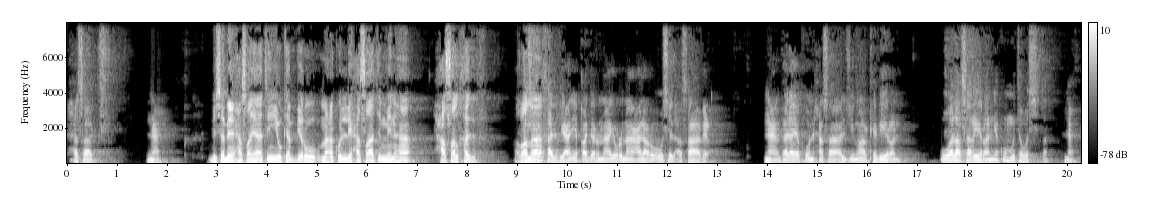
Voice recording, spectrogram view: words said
حصاة. نعم. بسبع حصيات يكبر مع كل حصاة منها حصى الخذف رمى حصى الخذف يعني قدر ما يرمى على رؤوس الأصابع. نعم فلا يكون حصى الجمار كبيرا ولا صغيرا يكون متوسطا. نعم.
